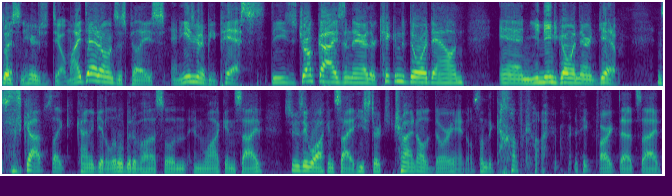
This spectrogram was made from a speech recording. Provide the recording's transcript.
listen here's the deal my dad owns this place and he's going to be pissed these drunk guys in there they're kicking the door down and you need to go in there and get them and so the cops like kind of get a little bit of a hustle and, and walk inside. As soon as they walk inside he starts trying all the door handles on the cop car where they parked outside.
